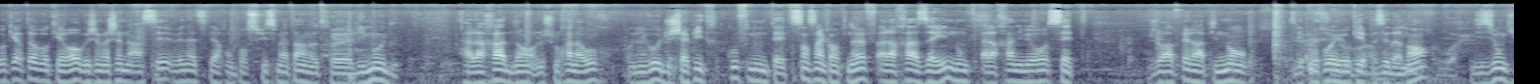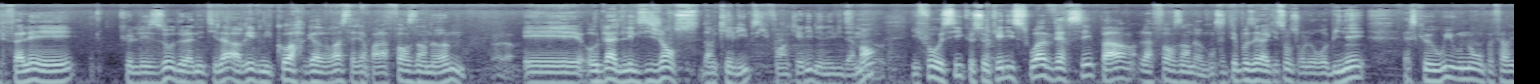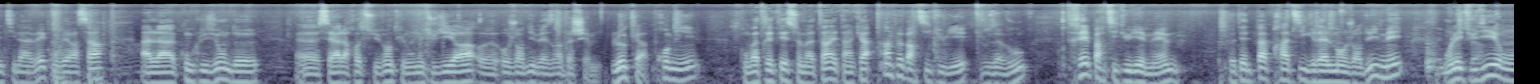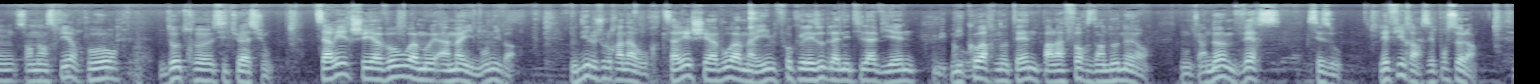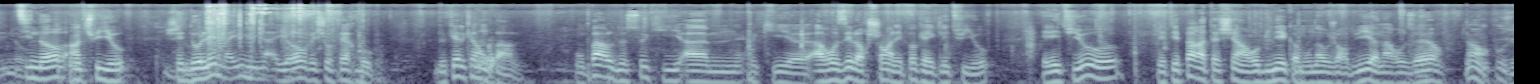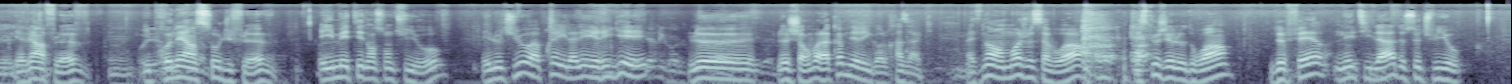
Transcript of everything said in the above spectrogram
Bokertov, Bokero, Beshem Hashem Naase, Venatzliach. On poursuit ce matin notre euh, limoud halacha dans le Shulchan Aruch au niveau du chapitre Kuf Nuntet 159, halacha Zain, donc halacha numéro 7. Je rappelle rapidement les propos évoqués précédemment. Disions qu'il fallait que les eaux de la Netila arrivent mikoach gavra, c'est-à-dire par la force d'un homme. Et au-delà de l'exigence d'un kéli, parce qu'il faut un kéli bien évidemment, il faut aussi que ce kéli soit versé par la force d'un homme. On s'était posé la question sur le robinet. Est-ce que oui ou non on peut faire Netila avec? On verra ça à la conclusion de. Euh, c'est à la route suivante que l'on étudiera euh, aujourd'hui Bezrat Hashem. Le cas premier qu'on va traiter ce matin est un cas un peu particulier, je vous avoue, très particulier même. Peut-être pas pratique réellement aujourd'hui, mais on l'étudie, on s'en inspire pour d'autres situations. Tsarir chez Yavou Amaïm, on y va. Nous dit le Shulchan Aruch. Tsarir chez Yavou Amaïm, il faut que les eaux de la Netila viennent, Miko Arnoten, par la force d'un donneur. Donc un homme verse ses eaux. Les firas, c'est pour cela. Tinor, un tuyau. Chez Dolé Maïm Inayor Veshoferbo. De quel cas on parle? On parle de ceux qui, euh, qui euh, arrosaient leurs champs à l'époque avec les tuyaux. Et les tuyaux n'étaient pas rattachés à un robinet comme on a aujourd'hui, un arroseur. Non, il y avait un fleuve. Il prenait un seau du fleuve et il mettait dans son tuyau. Et le tuyau, après, il allait irriguer le, le champ. Voilà, comme des rigoles, Khazak. Maintenant, moi, je veux savoir, est-ce que j'ai le droit de faire Netila de ce tuyau?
